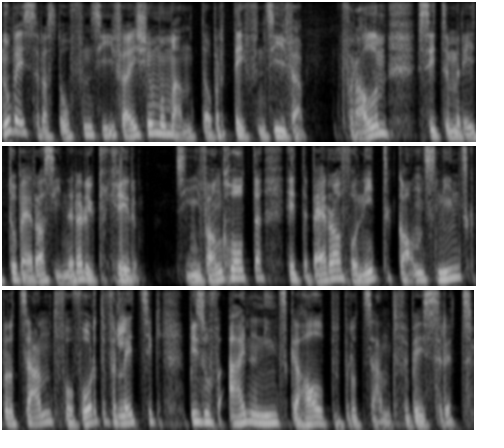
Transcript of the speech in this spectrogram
Nur besser als die Offensive ist im Moment aber die Defensive. Vor allem seit dem Reto Berra seiner Rückkehr. Seine Fangquote hat der Berra von nicht ganz 90 Prozent von vor der Verletzung bis auf 91,5 Prozent verbessert.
